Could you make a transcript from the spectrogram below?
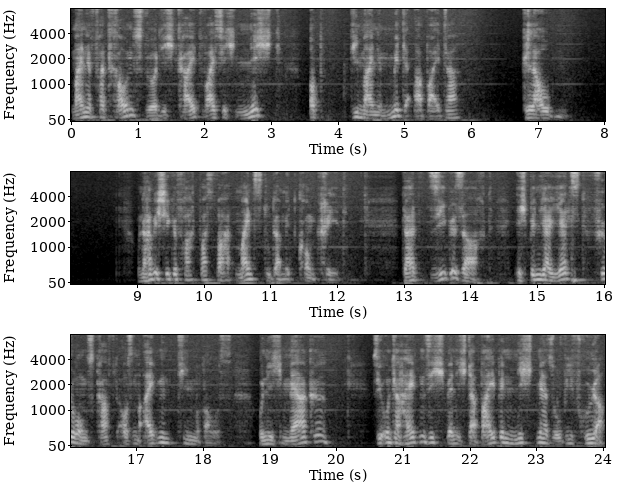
meine Vertrauenswürdigkeit weiß ich nicht, ob die meine Mitarbeiter glauben. Und da habe ich sie gefragt, was war, meinst du damit konkret? Da hat sie gesagt, ich bin ja jetzt Führungskraft aus dem eigenen Team raus. Und ich merke, sie unterhalten sich, wenn ich dabei bin, nicht mehr so wie früher.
